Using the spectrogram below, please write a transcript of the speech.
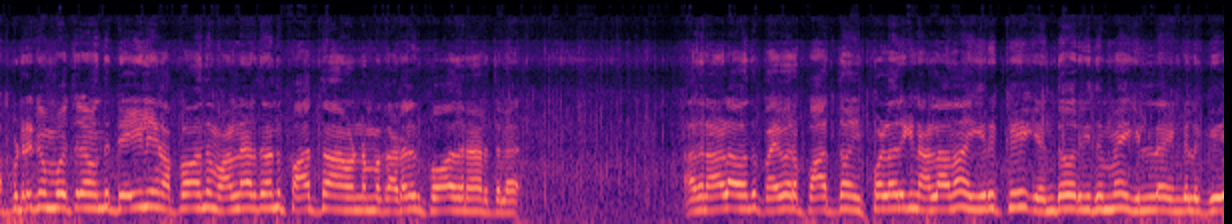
அப்படி இருக்கும் போதுல வந்து டெய்லி எங்கள் அப்பா வந்து மழை நேரத்தில் வந்து பார்த்தோம் நம்ம கடலுக்கு போகாத நேரத்தில். அதனால் வந்து பைவரை பார்த்தோம். இப்போ வரைக்கும் நல்லா தான் இருக்குது எந்த ஒரு இதுவுமே இல்லை எங்களுக்கு.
